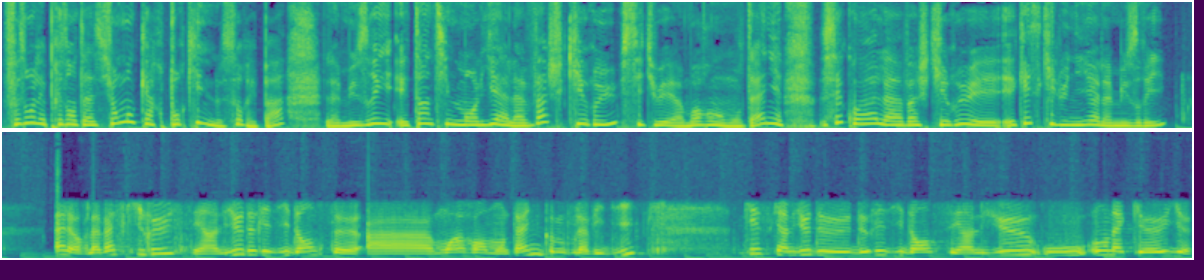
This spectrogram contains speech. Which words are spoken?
faisons les présentations car pour qui ne le saurait pas, la muserie est intimement liée à la Vache qui rue située à Moiran en montagne. C'est quoi la Vache qui rue et, et qu'est-ce qui l'unit à la muserie? Alors, la Vache qui rue, c'est un lieu de résidence euh, à Moiran en montagne, comme vous l'avez dit. Qu'est-ce qu'un lieu de, de résidence? C'est un lieu où on accueille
